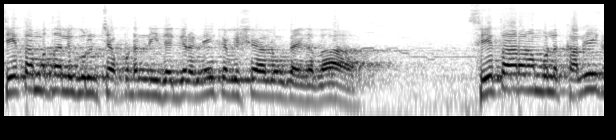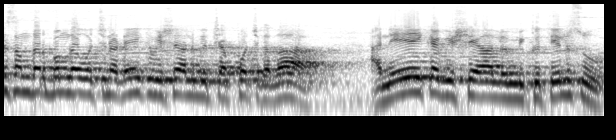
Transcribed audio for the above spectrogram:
సీతమ్మ తల్లి గురించి చెప్పడానికి నీ దగ్గర అనేక విషయాలు ఉంటాయి కదా. సీతారాముల కలయిక సందర్భంగా వచ్చిన అనేక విషయాలు మీరు చెప్పొచ్చు కదా. అనేక విషయాలు మీకు తెలుసు.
